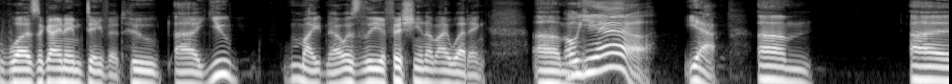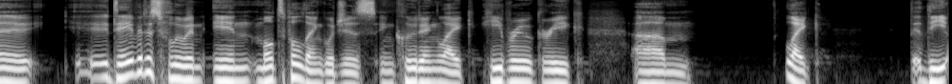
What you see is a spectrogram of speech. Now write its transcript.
was a guy named David who uh you might know as the officiant at my wedding. Um Oh yeah. yeah. Um uh David is fluent in multiple languages including like Hebrew, Greek, um like the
